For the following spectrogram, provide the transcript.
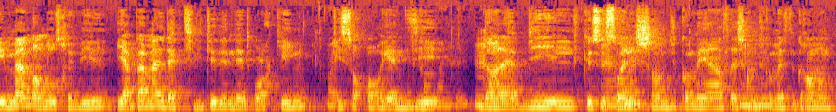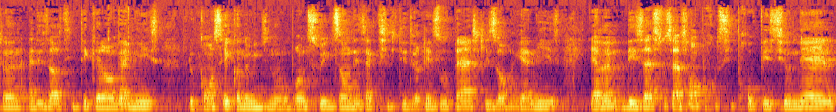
et même dans d'autres villes, il y a pas mal d'activités de networking Oui. qui sont organisées Mm. dans la ville, que ce soit les chambres du commerce, la chambre du Mhm. commerce de Grand Moncton a des activités qu'elle organise, le conseil économique du Nouveau-Brunswick, ils ont des activités de réseautage qu'ils organisent. Il y a même des associations aussi professionnelles.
